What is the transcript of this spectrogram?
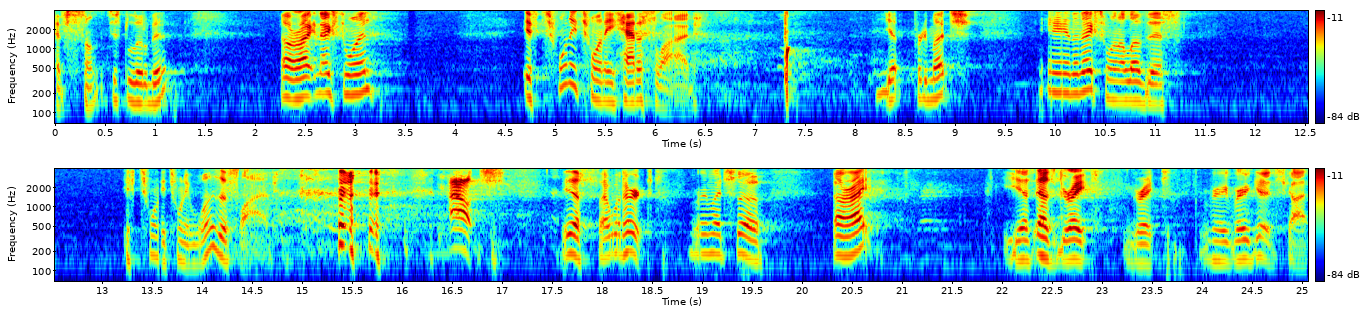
Have sunk just a little bit. All right, next one. If 2020 had a slide, yep, pretty much. And the next one, I love this. If 2020 was a slide, ouch. Yes, that would hurt. Very much so. All right. Yes, that's great. Great. Very, very good, Scott.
